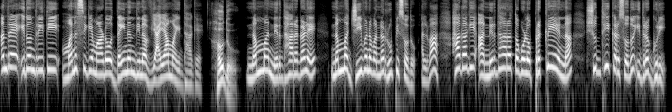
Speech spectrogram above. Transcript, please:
ಅಂದ್ರೆ ಇದೊಂದ್ ರೀತಿ ಮನಸ್ಸಿಗೆ ಮಾಡೋ ದೈನಂದಿನ ವ್ಯಾಯಾಮ ಇದ್ದ ಹಾಗೆ. ಹೌದು. ನಮ್ಮ ನಿರ್ಧಾರಗಳೇ ನಮ್ಮ ಜೀವನವನ್ನ ರೂಪಿಸೋದು ಅಲ್ವಾ? ಹಾಗಾಗಿ ಆ ನಿರ್ಧಾರ ತಗೊಳ್ಳೋ ಪ್ರಕ್ರಿಯೆಯನ್ನ ಶುದ್ಧೀಕರಿಸೋದು ಇದರ ಗುರಿ.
